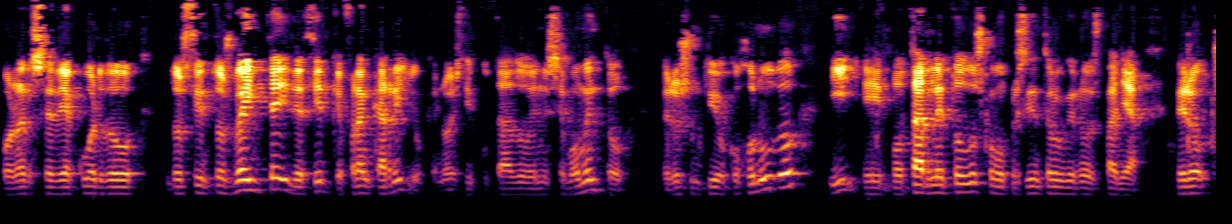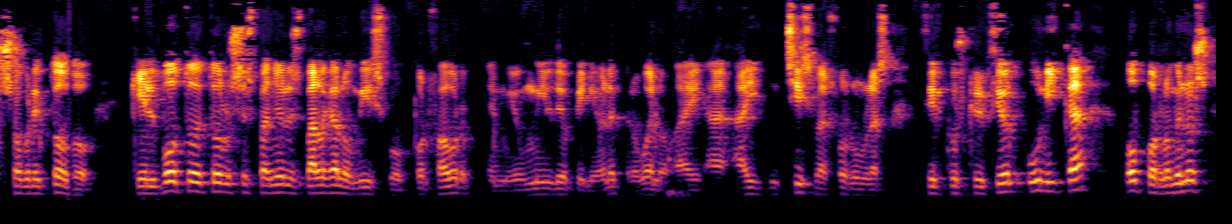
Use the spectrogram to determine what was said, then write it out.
ponerse de acuerdo 220 y decir que Fran Carrillo, que no es diputado en ese momento, pero es un tío cojonudo, y eh, votarle todos como presidente del Gobierno de España. Pero, sobre todo, que el voto de todos los españoles valga lo mismo, por favor, en mi humilde opinión, ¿eh? pero bueno, hay, hay muchísimas fórmulas. Circunscripción única o por lo menos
